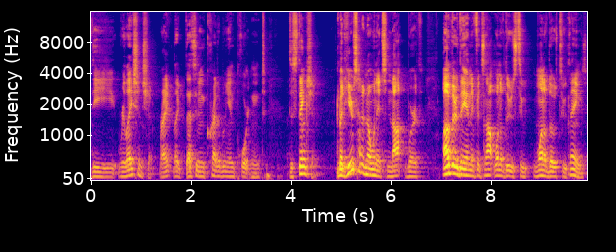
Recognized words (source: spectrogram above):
the relationship, right? Like that's an incredibly important distinction. But here's how to know when it's not worth other than if it's not one of those two one of those two things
